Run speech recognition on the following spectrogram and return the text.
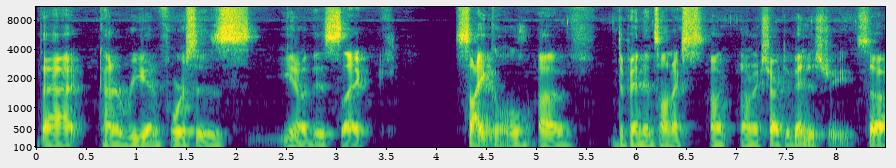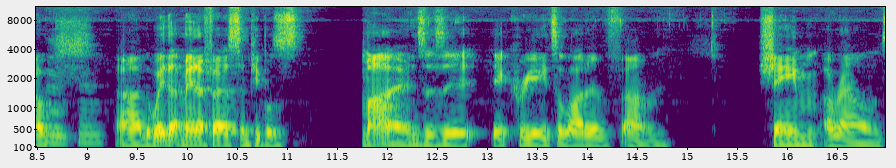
That kind of reinforces, you know, this like cycle of dependence on ex- on, on extractive industry. So Mhm. uh, the way that manifests in people's minds is it it creates a lot of um, shame around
